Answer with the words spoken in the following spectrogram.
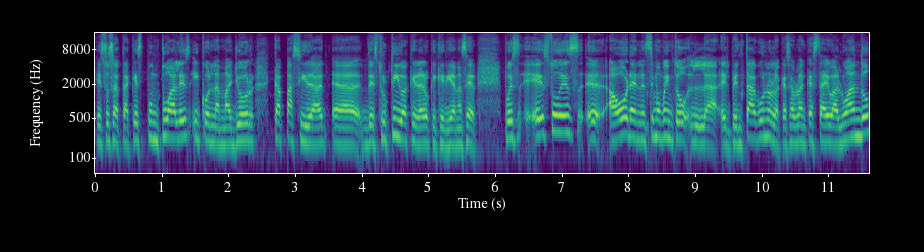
estos ataques puntuales y con la mayor capacidad eh, destructiva que era lo que querían hacer. Pues esto es eh, ahora, en este momento, el Pentágono, la Casa Blanca está evaluando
